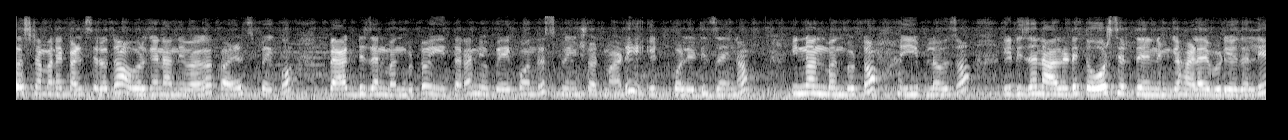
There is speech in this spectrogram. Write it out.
ಕಸ್ಟಮರೇ ಕಳಿಸಿರೋದು, ಅವ್ರಿಗೆ ನಾನು ಇವಾಗ ಕಳಿಸ್ಬೇಕು. ಬ್ಯಾಕ್ ಡಿಸೈನ್ ಬಂದ್ಬಿಟ್ಟು ಈ ಥರ ನೀವು ಬೇಕು ಅಂದರೆ ಸ್ಕ್ರೀನ್ಶಾಟ್ ಮಾಡಿ ಇಟ್ಕೊಳ್ಳಿ ಡಿಸೈನು ಇನ್ನೊಂದು ಬಂದ್ಬಿಟ್ಟು ಈ ಬ್ಲೌಸು. ಈ ಡಿಸೈನ್ ಆಲ್ರೆಡಿ ತೋರಿಸಿರ್ತೀನಿ ನಿಮಗೆ ಹಳೆ ವಿಡಿಯೋದಲ್ಲಿ.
